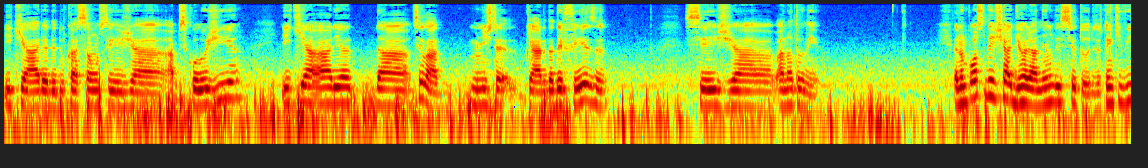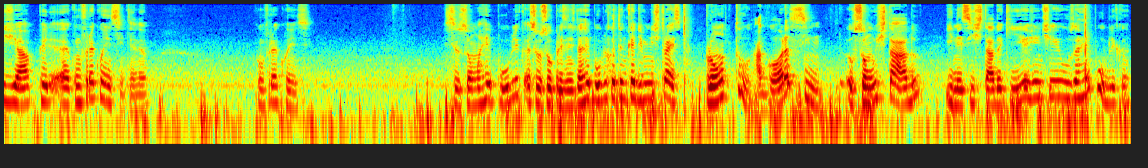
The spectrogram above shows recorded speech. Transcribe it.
e que a área da educação seja a psicologia e que a área da, sei lá, ministério, que a área da defesa seja a anatomia. Eu não posso deixar de olhar nenhum desses setores. Eu tenho que vigiar é, com frequência, entendeu? Com frequência. Se eu sou uma república, se eu sou presidente da república, eu tenho que administrar isso. Pronto, agora sim. Eu sou um estado e nesse estado aqui a gente usa a república.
